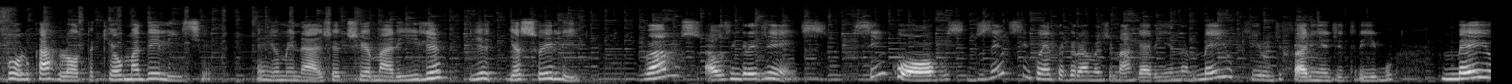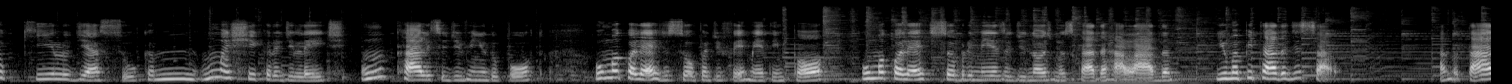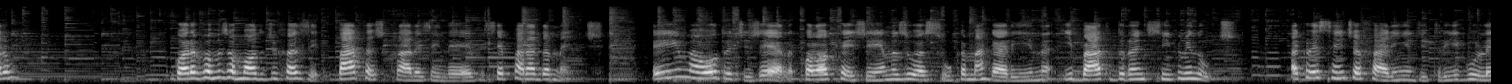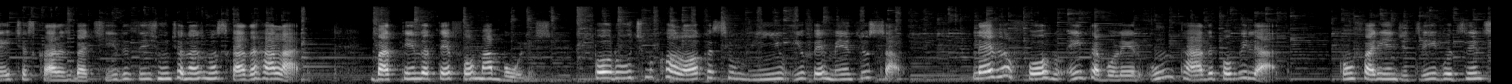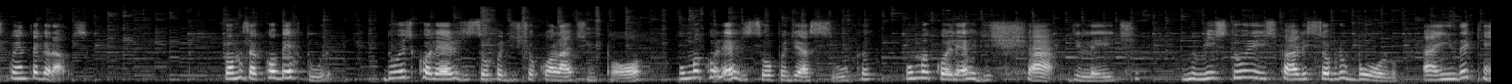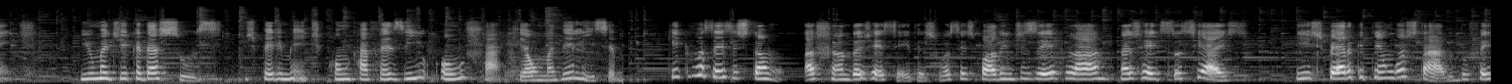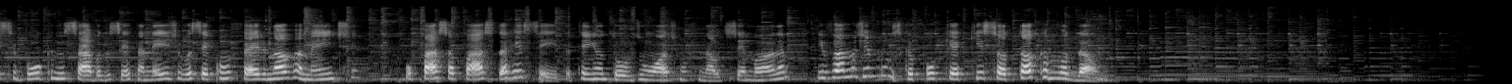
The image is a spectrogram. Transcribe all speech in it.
bolo Carlota, que é uma delícia, em homenagem à tia Marília e a Sueli. Vamos aos ingredientes. 5 ovos, 250 gramas de margarina, meio quilo de farinha de trigo, meio quilo de açúcar, uma xícara de leite, um cálice de vinho do Porto, uma colher de sopa de fermento em pó, uma colher de sobremesa de noz moscada ralada e uma pitada de sal. Anotaram? Agora vamos ao modo de fazer. Bata as claras em neve separadamente. Em uma outra tigela, coloque as gemas, o açúcar, margarina e bata durante 5 minutos. Acrescente a farinha de trigo, leite as claras batidas e junte a noz moscada ralada, batendo até formar bolhas. Por último, coloca-se o vinho e o fermento e o sal. Leve ao forno em tabuleiro untado e polvilhado, com farinha de trigo a 250 graus. Vamos à cobertura. 2 colheres de sopa de chocolate em pó, uma colher de sopa de açúcar, uma colher de chá de leite. Misture e espalhe sobre o bolo, ainda quente. E uma dica da Suzy: experimente com um cafezinho ou um chá, que é uma delícia. O que, que vocês estão achando das receitas? Vocês podem dizer lá nas redes sociais. E espero que tenham gostado. Do Facebook no Sábado Sertanejo você confere novamente o passo a passo da receita. Tenham todos um ótimo final de semana e vamos de música, porque aqui só toca modão.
